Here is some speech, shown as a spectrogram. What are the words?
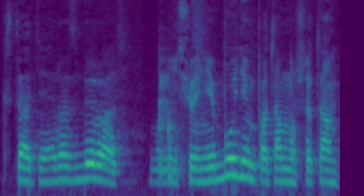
Кстати, разбирать мы ничего не будем, потому что там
